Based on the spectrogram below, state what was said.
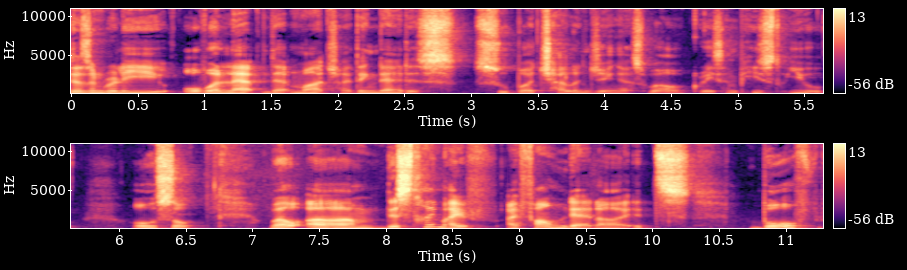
doesn't really overlap that much. I think that is super challenging as well. Grace and peace to you also. Well, um, this time I've I found that uh, it's both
